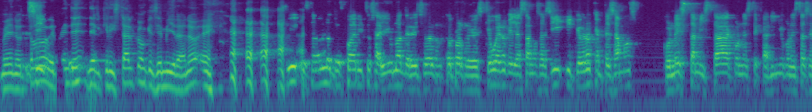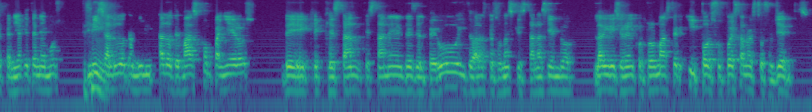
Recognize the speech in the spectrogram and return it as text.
bueno, todo depende del cristal con que se mira, ¿no? sí, estaban los dos cuadritos ahí, uno al derecho, otro al revés. Qué bueno que ya estamos así y qué bueno que empezamos con esta amistad, con este cariño, con esta cercanía que tenemos. Mi saludo también a los demás compañeros de, que, están, que están desde el Perú y todas las personas que están haciendo la dirección del Control Master y por supuesto a nuestros oyentes.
